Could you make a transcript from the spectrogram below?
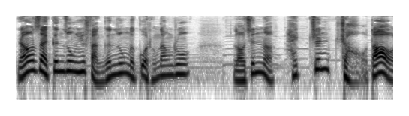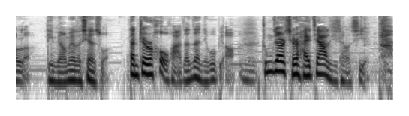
然后在跟踪与反跟踪的过程当中，老金呢还真找到了李苗苗的线索，但这是后话，咱暂且不表。嗯中间其实还加了几场戏，他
